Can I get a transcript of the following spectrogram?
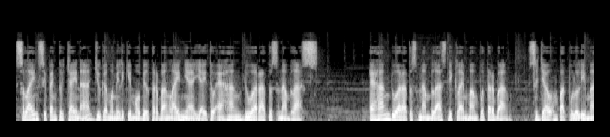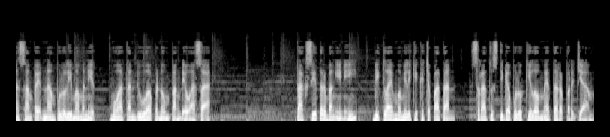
Selain si Pengtu China juga memiliki mobil terbang lainnya yaitu Ehang 216. Ehang 216 diklaim mampu terbang, sejauh 45-65 menit, muatan dua penumpang dewasa. Taksi terbang ini, diklaim memiliki kecepatan, 130 km per jam.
